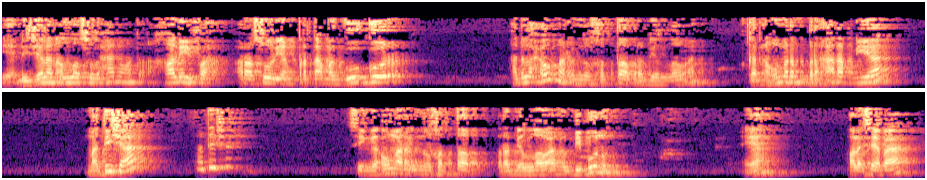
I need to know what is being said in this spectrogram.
ya di jalan Allah Subhanahu wa taala. Khalifah Rasul yang pertama gugur adalah Umar bin Khattab radhiyallahu anhu. Karena Umar berharap dia mati syah, mati syah. Sehingga Umar bin Khattab radhiyallahu anhu dibunuh. Ya. Oleh siapa?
